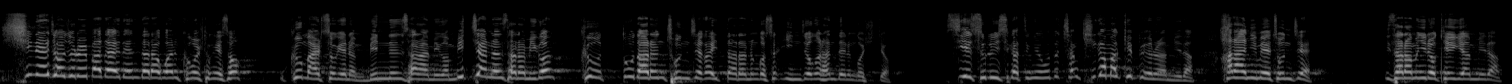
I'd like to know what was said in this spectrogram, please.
신의 저주를 받아야 된다라고 하는 그걸 통해서 그 말 속에는 믿는 사람이건 믿지 않는 사람이건 그 또 다른 존재가 있다라는 것을 인정을 한다는 것이죠. C.S. 루이스 같은 경우도 참 기가 막히게 표현을 합니다. 하나님의 존재. 이 사람은 이렇게 얘기합니다.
